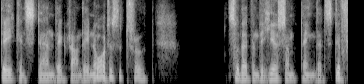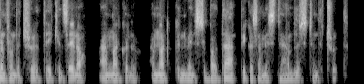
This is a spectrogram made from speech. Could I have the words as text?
they can stand their ground. They know what is the truth, so that when they hear something that's different from the truth, they can say, "No, I'm not going to. I'm not convinced about that because I'm established in the truth."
